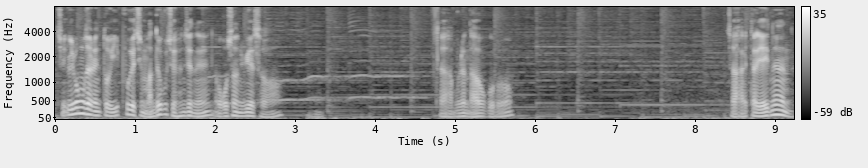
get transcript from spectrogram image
지금 일봉 자리는 또 이쁘게 지금 만들고 있어요 현재는. 5선 위에서. 자 물량 나오고. 자 일단 얘는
